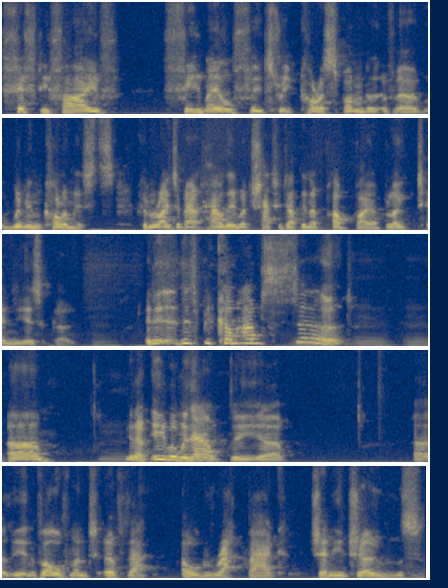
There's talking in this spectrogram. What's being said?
55 female Fleet Street correspondent, uh, women columnists, can write about how they were chatted up in a pub by a bloke 10 years ago. Mm. It, it, it's become absurd. Mm, um, you know, even without the uh, uh, the involvement of that old ratbag Jenny Jones,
